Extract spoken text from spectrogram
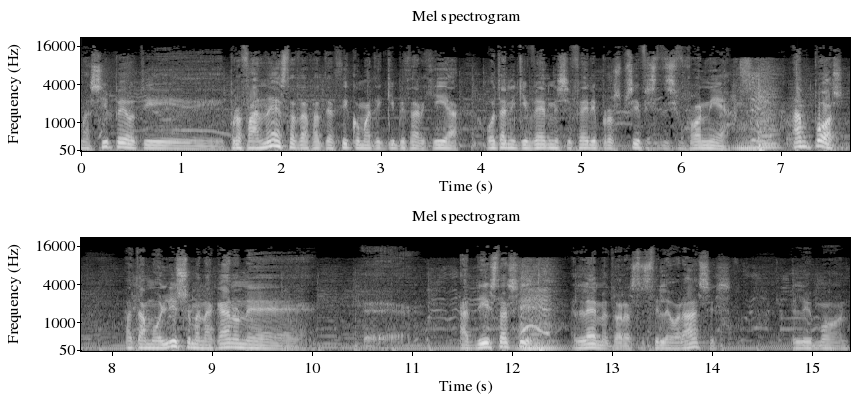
μας είπε ότι προφανέστατα θα τεθεί κομματική πειθαρχία όταν η κυβέρνηση φέρει προς ψήφιση τη συμφωνία. Αν πως θα τα μολύσουμε να κάνουν ε, αντίσταση, λέμε τώρα στις τηλεοράσεις. Λοιπόν,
